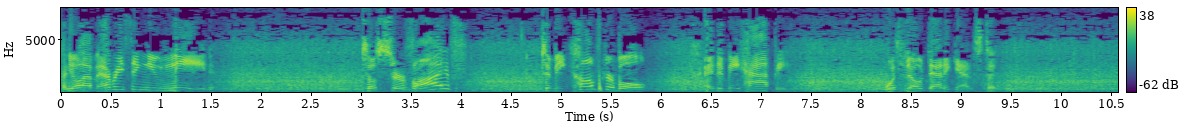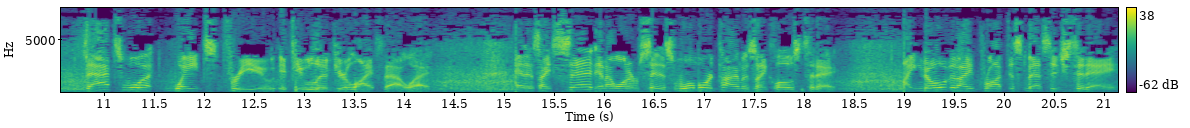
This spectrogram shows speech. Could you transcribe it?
and you'll have everything you need to survive, to be comfortable, and to be happy with no debt against it. That's what waits for you if you live your life that way. And as I said, and I want to say this one more time as I close today, I know that I brought this message today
